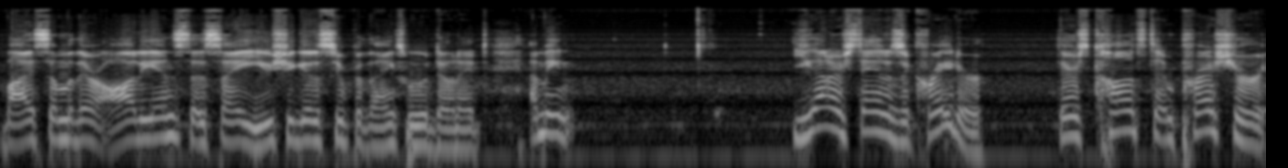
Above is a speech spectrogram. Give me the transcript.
by some of their audience that say you should get a super thanks, we would donate. I mean, you got to understand as a creator, there's constant pressure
